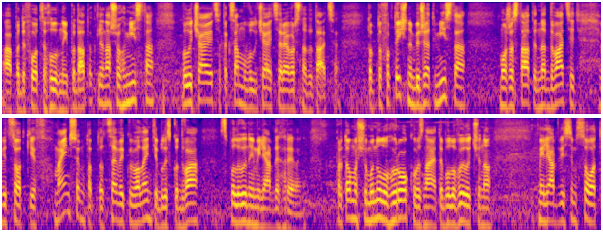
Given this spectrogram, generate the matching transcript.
а ПДФО це головний податок для нашого міста. Вилучається так само вилучається реверсна дотація. Тобто, фактично, бюджет міста може стати на 20% меншим, тобто це в еквіваленті близько 2,5 мільярди гривень. При тому, що минулого року, ви знаєте, було вилучено мільярд 800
